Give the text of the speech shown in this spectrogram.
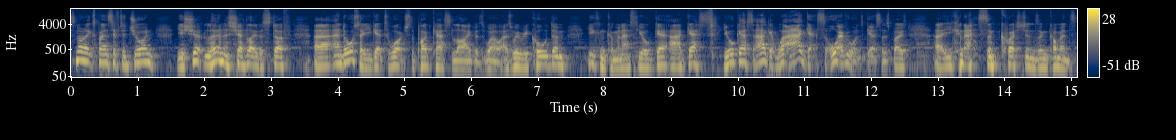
It's not expensive to join. You should learn a shed load of stuff, uh, and also you get to watch the podcast live as well as we record them. You can come and ask your get our guests, your guests, our guests, well, our guests, or everyone's guests, I suppose. Uh, you can ask some questions and comments,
